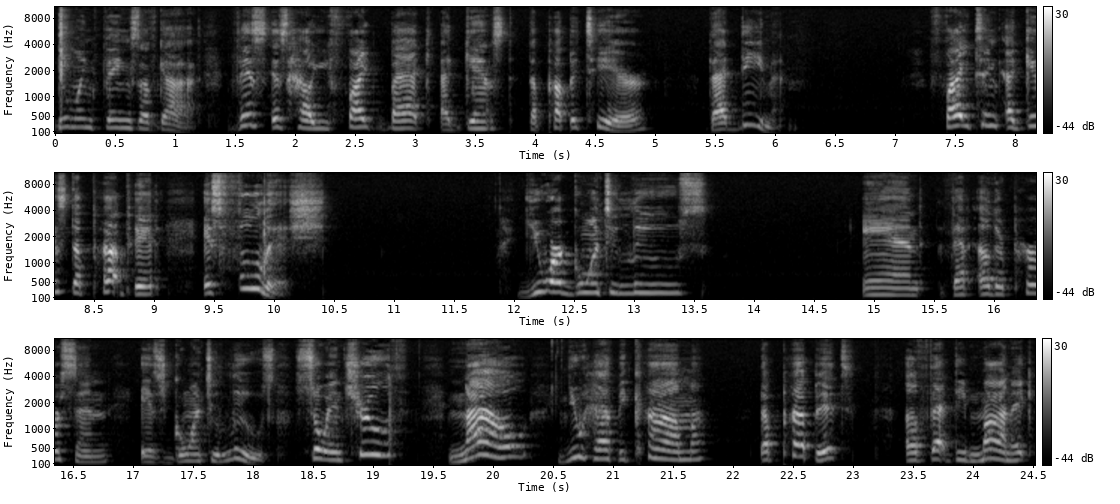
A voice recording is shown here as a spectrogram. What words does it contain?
doing things of God. This is how you fight back against the puppeteer, that demon. Fighting against a puppet is foolish. You are going to lose, and that other person is going to lose. So, in truth, now you have become the puppet of that demonic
